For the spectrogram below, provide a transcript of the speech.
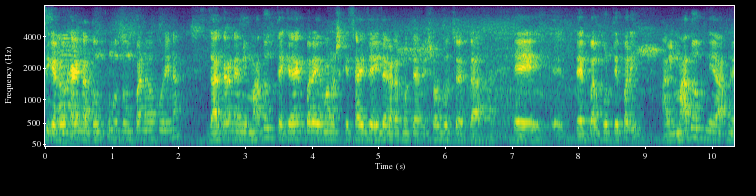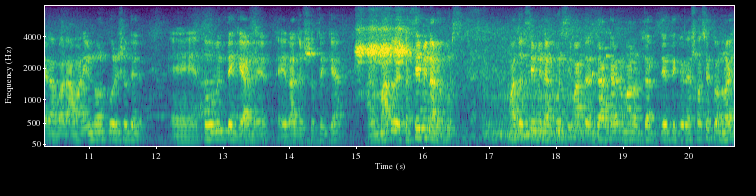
সিগারেটও খাই না, দুম, কোনো ধূমপানও করি না। যার কারণে আমি মাদক থেকে একবারে মানুষকে চাই যে এই জায়গাটার মধ্যে আমি সর্বোচ্চ একটা দেখভাল করতে পারি। আমি মাদক নিয়ে আপনার আবার আমার ইউনিয়ন পরিষদের তহবিল থেকে, আমি রাজস্ব থেকে আমি মাদক একটা সেমিনারও করছি। মাদক সেমিনার করছি মাদক যার কারণে মানুষ যা- যেতে করে সচেতন নয়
